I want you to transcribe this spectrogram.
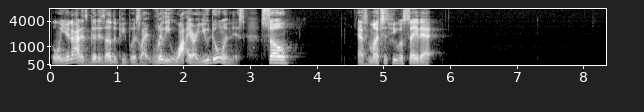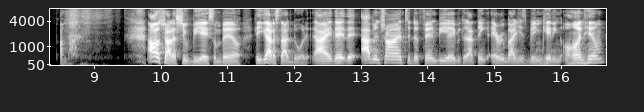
But when you're not as good as other people, it's like, really, why are you doing this? So, as much as people say that, I'm, I was trying to shoot BA some bail. He got to stop doing it. All right, they, they, I've been trying to defend BA because I think everybody has been getting on him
